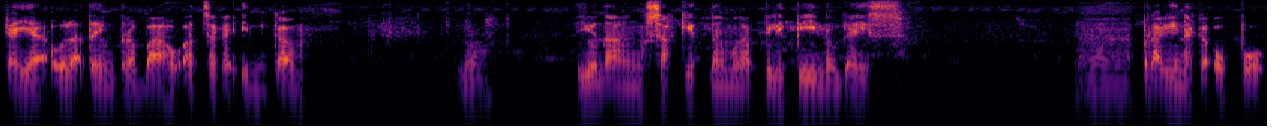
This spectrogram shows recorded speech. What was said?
Kaya wala tayong trabaho at saka income no? Yun ang sakit ng mga Pilipino guys. Uh, palaging nakaupo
